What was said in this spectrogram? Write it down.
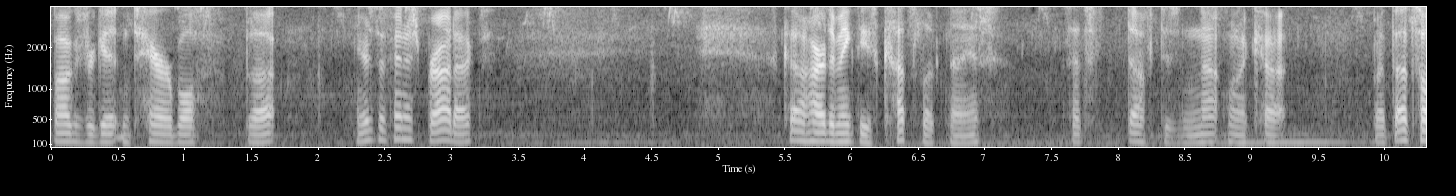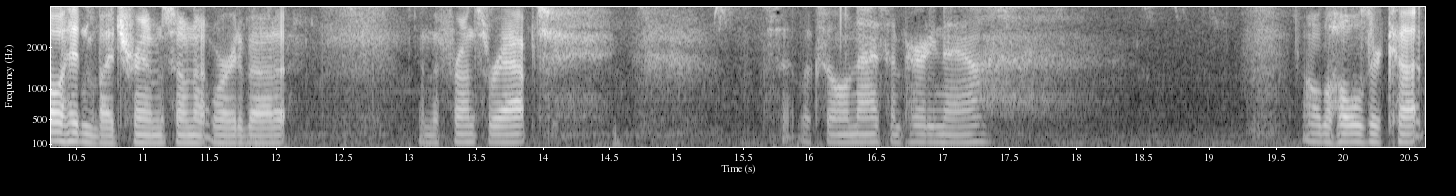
Bugs were getting terrible, but here's the finished product. It's kind of hard to make these cuts look nice. That stuff does not want to cut. But that's all hidden by trim, so I'm not worried about it. And the front's wrapped. So it looks all nice and pretty now. All the holes are cut.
